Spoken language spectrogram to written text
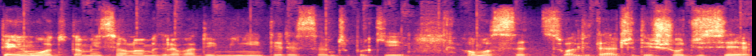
Tem um outro também, seu nome gravado em mim, é interessante porque a homossexualidade deixou de ser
